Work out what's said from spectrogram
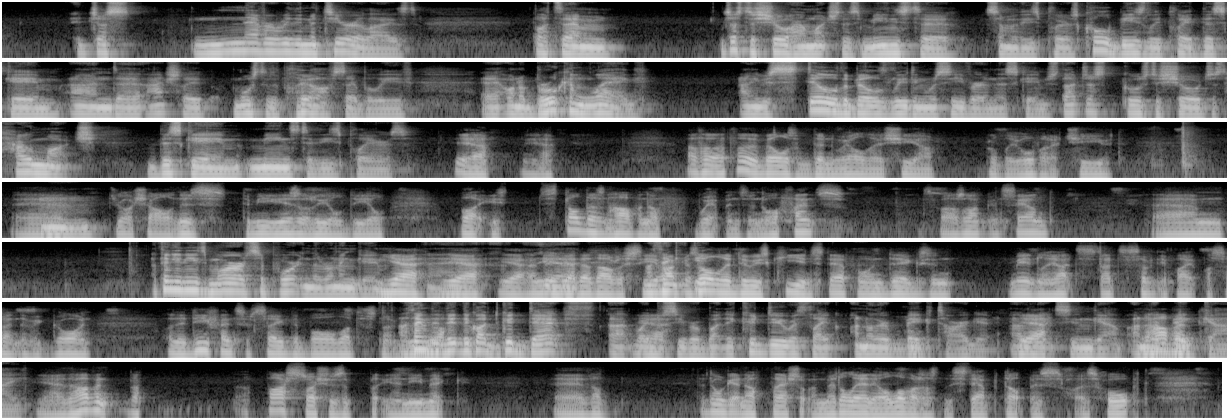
it just never really materialized. But um, just to show how much this means to some of these players, Cole Beasley played this game and uh, actually most of the playoffs, I believe uh, on a broken leg, and he was still the Bills' leading receiver in this game. So that just goes to show just how much this game means to these players. Yeah, yeah. I thought, I thought the Bills have done well this year, probably overachieved. Uh, mm. Josh Allen is, to me, is a real deal, but he still doesn't have enough weapons in offense, as far as I'm concerned. Um, I think he needs more support in the running game. Yeah, uh, yeah, yeah, and maybe yeah. another receiver because all they do is key and Stefon Diggs, and mainly that's that's seventy five percent of it gone. On the defensive side of the ball, they're just not. I think they, they got good depth at wide yeah. receiver, but they could do with like another big target. I'd yeah. like see them get another big guy. Yeah, they haven't. The pass rushes are pretty anemic. Uh, they don't get enough pressure up the middle area. Oliver hasn't stepped up as as hoped,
